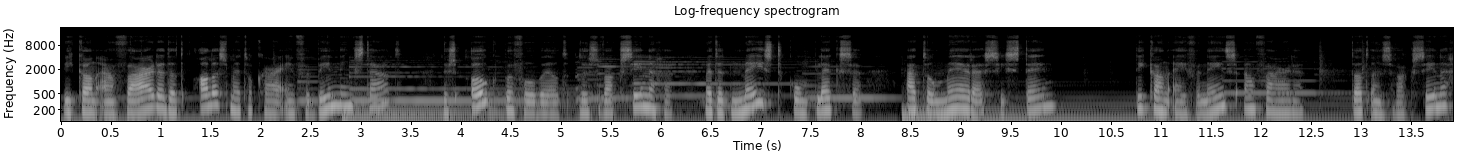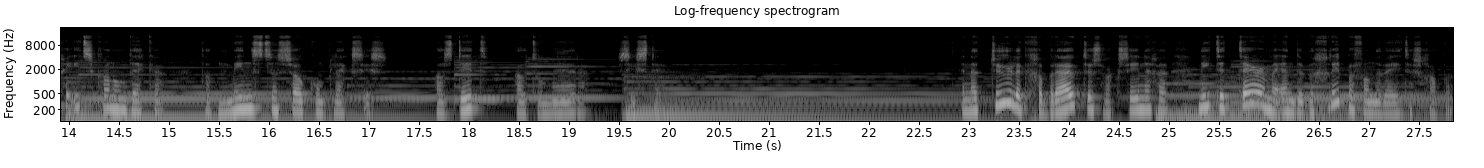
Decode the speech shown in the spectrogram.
Wie kan aanvaarden dat alles met elkaar in verbinding staat, dus ook bijvoorbeeld de zwakzinnige met het meest complexe atomaire systeem, die kan eveneens aanvaarden dat een zwakzinnige iets kan ontdekken dat minstens zo complex is als dit atomaire systeem. En natuurlijk gebruikt de zwakzinnige niet de termen en de begrippen van de wetenschapper.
